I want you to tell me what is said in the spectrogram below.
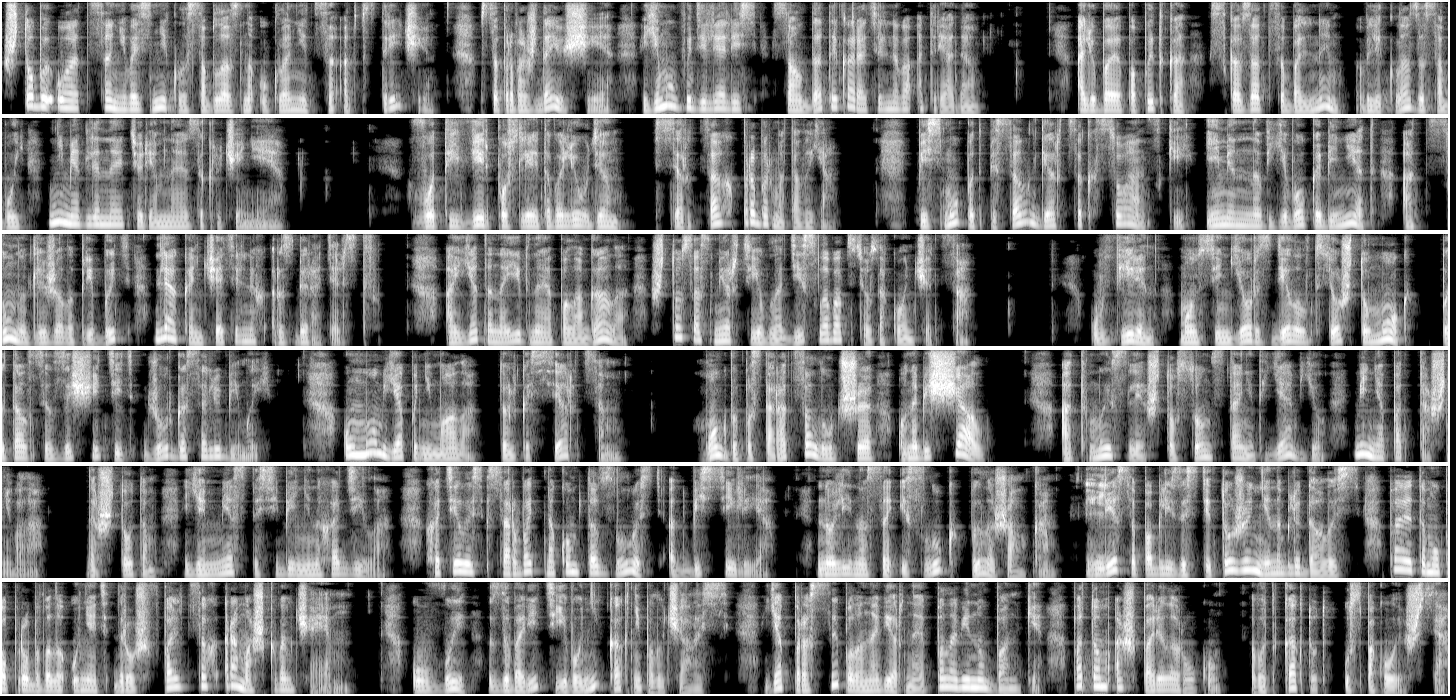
Чтобы у отца не возникло соблазна уклониться от встречи, в сопровождающие ему выделялись солдаты карательного отряда. А любая попытка сказаться больным влекла за собой немедленное тюремное заключение. «Вот и верь после этого людям!» – в сердцах пробормотала я. Письмо подписал герцог Суанский. Именно в его кабинет отцу надлежало прибыть для окончательных разбирательств. А я-то наивная полагала, что со смертью Владислава все закончится. Уверен, монсеньор сделал все, что мог, пытался защитить Джургаса любимой. Умом я понимала, только сердцем. Мог бы постараться лучше, он обещал. От мысли, что сон станет явью, меня подташнивало. Да что там, я места себе не находила. Хотелось сорвать на ком-то злость от бессилия. Но Линоса и слуг было жалко. Леса поблизости тоже не наблюдалось, поэтому попробовала унять дрожь в пальцах ромашковым чаем. Увы, заварить его никак не получалось. Я просыпала, наверное, половину банки, потом ошпарила руку. Вот как тут успокоишься?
